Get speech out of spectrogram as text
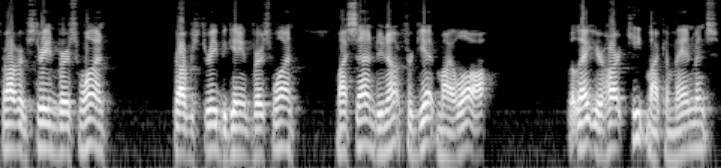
Proverbs 3 and verse 1. Proverbs 3, beginning with verse 1. My son, do not forget my law, but let your heart keep my commandments,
